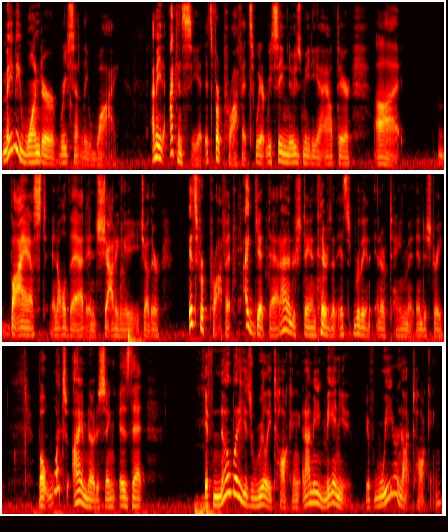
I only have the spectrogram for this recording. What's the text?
made me wonder recently why. I mean, I can see it. It's for profits. We we see news media out there uh, biased and all that and shouting at each other. It's for profit. I get that. I understand there's a, it's really an entertainment industry. But what I am noticing is that if nobody is really talking, and I mean me and you, if we are not talking,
